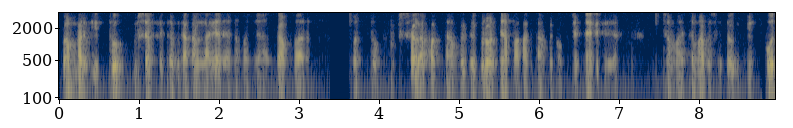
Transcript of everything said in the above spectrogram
gambar itu bisa kita bedakan lagi ada namanya gambar bentuk pixel apakah kita backgroundnya apakah kita ambil objeknya gitu ya macam-macam habis itu input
